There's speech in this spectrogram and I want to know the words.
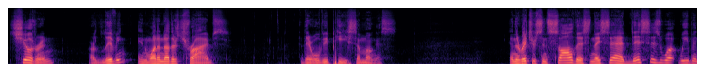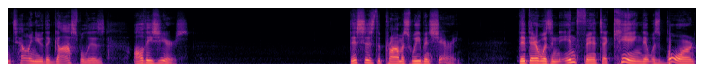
children are living in one another's tribes, there will be peace among us. And the Richardsons saw this and they said, This is what we've been telling you the gospel is all these years. This is the promise we've been sharing that there was an infant, a king that was born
